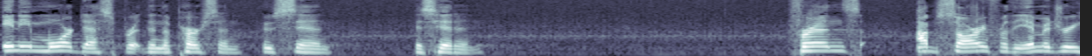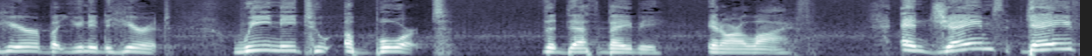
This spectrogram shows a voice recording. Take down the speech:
any more desperate than the person whose sin is hidden. Friends, I'm sorry for the imagery here, but you need to hear it. We need to abort the death baby in our life. And James gave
